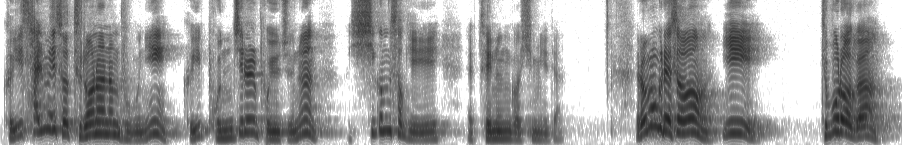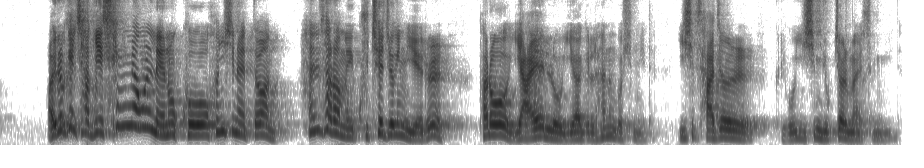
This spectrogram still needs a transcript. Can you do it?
그의 삶에서 드러나는 부분이 그의 본질을 보여주는 시금석이 되는 것입니다. 여러분 그래서 이 드보라가 이렇게 자기 생명을 내놓고 헌신했던 한 사람의 구체적인 예를 바로 야엘로 이야기를 하는 것입니다. 24절 그리고 26절 말씀입니다.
